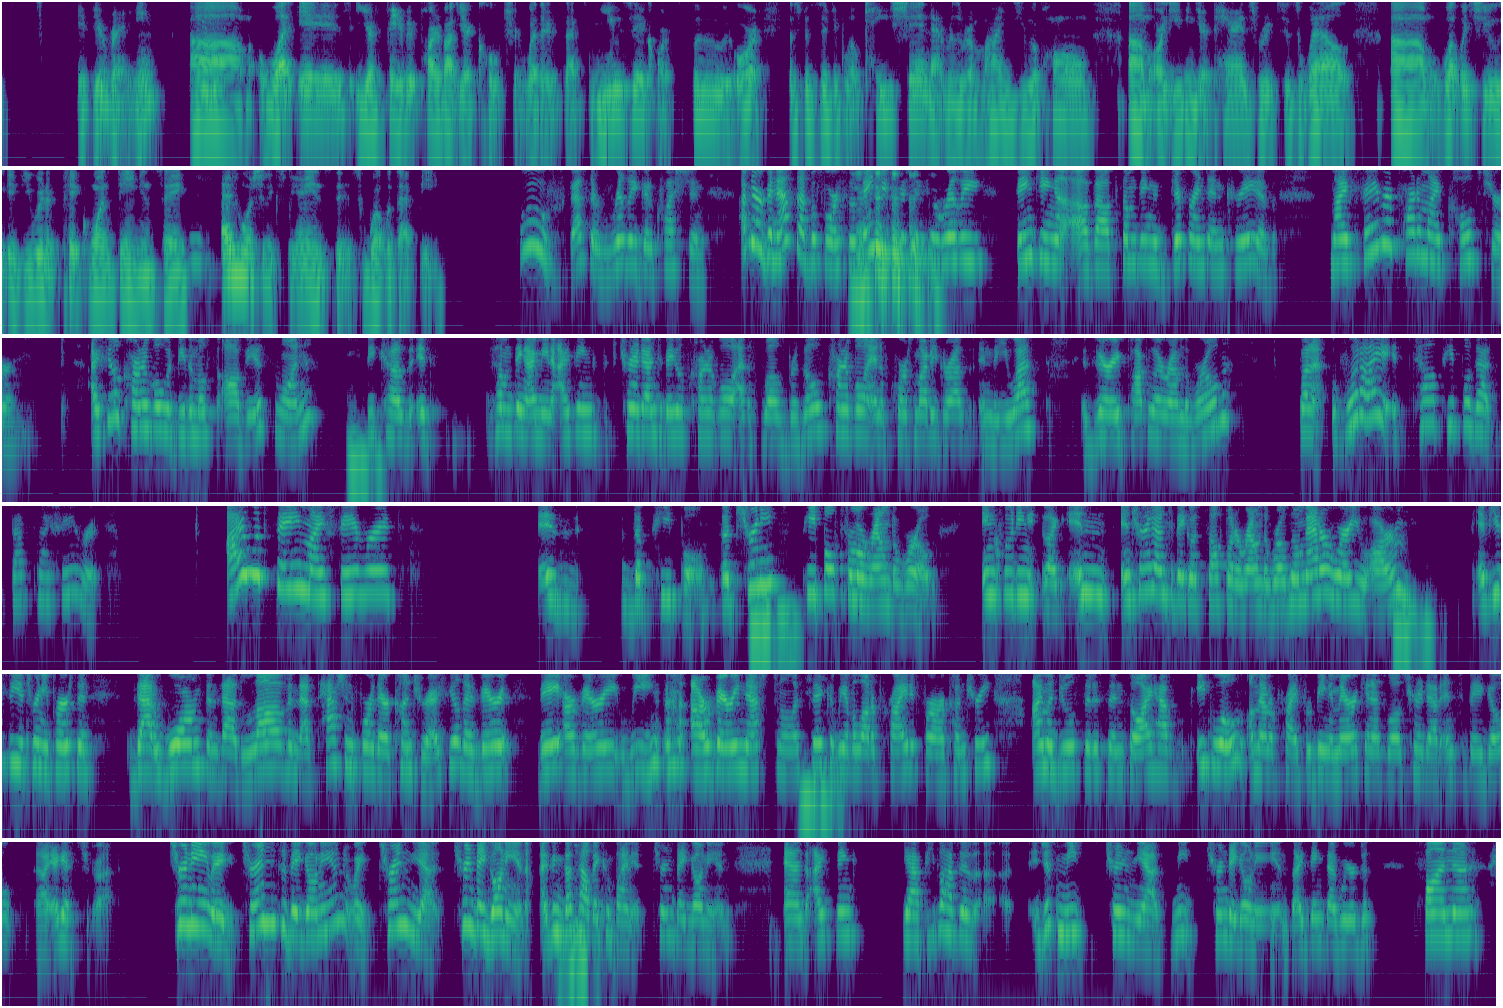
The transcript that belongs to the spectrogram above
if you're ready. Um, what is your favorite part about your culture, whether that's music or food or a specific location that really reminds you of home, um, or even your parents' roots as well? Um, what would you, if you were to pick one thing and say mm. everyone should experience this, what would that be? Ooh, that's a really good question. I've never been asked that before, so thank you, Kristen, for really thinking about something different and creative. My favorite part of my culture, I feel carnival would be the most obvious one mm-hmm. because it's something, I mean, I think Trinidad and Tobago's carnival, as well as Brazil's carnival, and of course, Mardi Gras in the US, is very popular around the world. But would I tell people that that's my favorite? I would say my favorite is the people, the Trini mm-hmm. people from around the world, including like in, in Trinidad and Tobago itself, but around the world, no matter where you are, mm-hmm. If you see a Trini person, that warmth and that love and that passion for their country, I feel that very they are very we are very nationalistic we have a lot of pride for our country i'm a dual citizen so i have equal amount of pride for being american as well as trinidad and tobago i guess Trini, wait, Trin Tobagonian, wait, Trin, yeah, Trin Trinbagonian. I think that's how they combine it, Trin Trinbagonian. And I think, yeah, people have to uh, just meet Trin, yeah, meet Trin Trinbagonians. I think that we're just fun,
